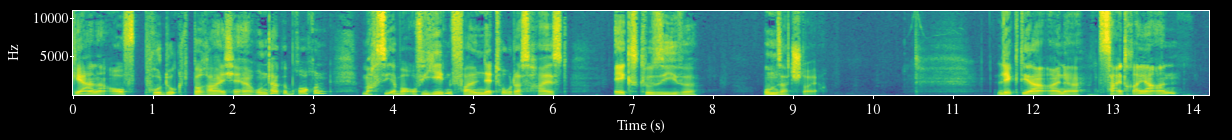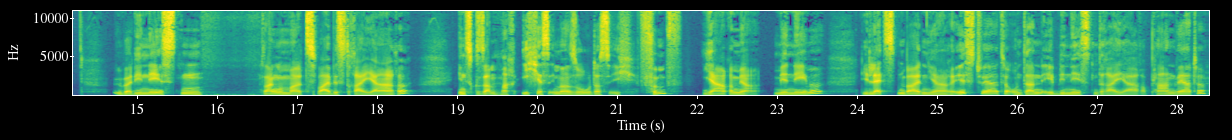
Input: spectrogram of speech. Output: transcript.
gerne auf Produktbereiche heruntergebrochen, mach sie aber auf jeden Fall netto, das heißt exklusive Umsatzsteuer. Leg dir eine Zeitreihe an über die nächsten, sagen wir mal, zwei bis drei Jahre. Insgesamt mache ich es immer so, dass ich fünf Jahre mir, mir nehme, die letzten beiden Jahre Ist-Werte und dann eben die nächsten drei Jahre Planwerte.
